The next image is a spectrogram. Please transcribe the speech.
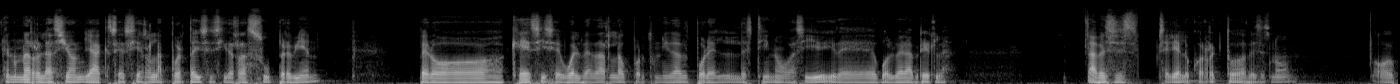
en una relación ya que se cierra la puerta y se cierra súper bien, pero que si se vuelve a dar la oportunidad por el destino o así de volver a abrirla. A veces sería lo correcto, a veces no. O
